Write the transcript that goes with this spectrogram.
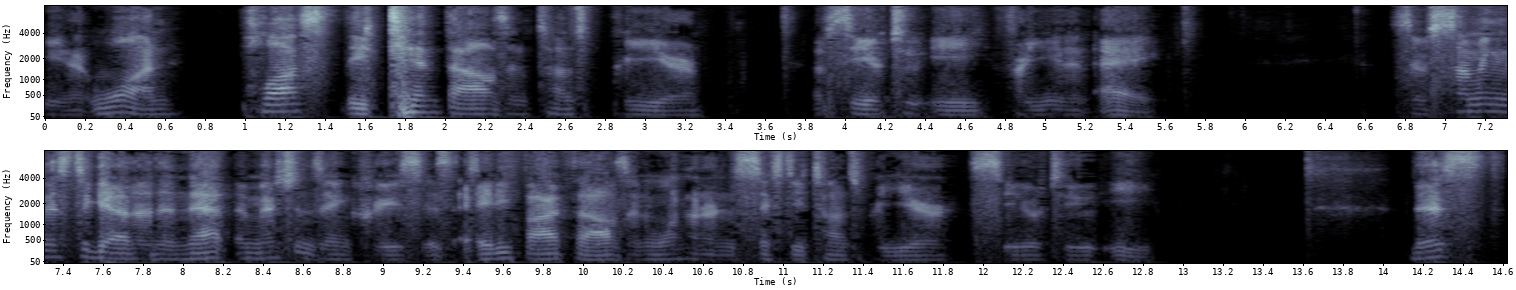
Unit 1, plus the 10,000 tons per year of CO2e for Unit A. So summing this together, the net emissions increase is 85,160 tons per year CO2e. This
